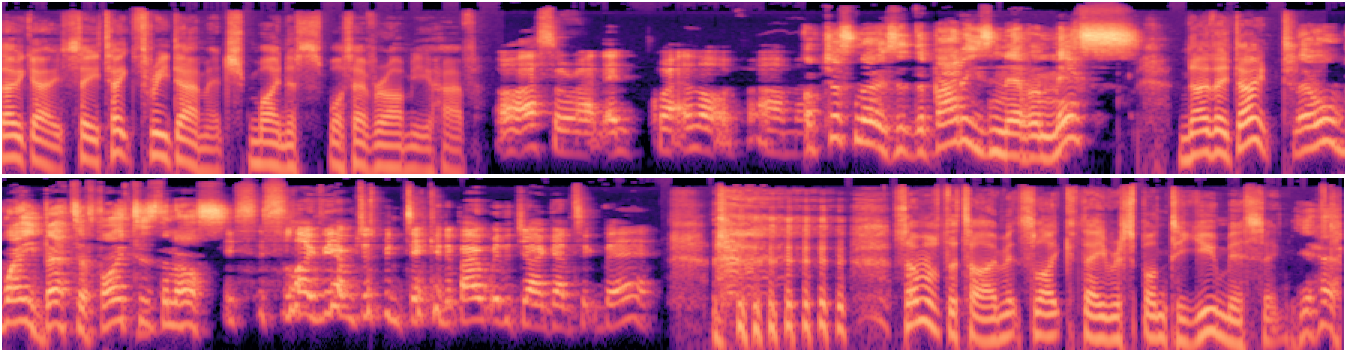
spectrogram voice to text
There we go. So you take three damage minus whatever armor you have. Oh, that's alright then. Quite a lot of armour. I've just noticed that the baddies never miss. No, they don't. They're all way better fighters than us. It's, it's like they haven't just been dicking about with a gigantic bear. Some of the time, it's like they respond to you missing. Yeah.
